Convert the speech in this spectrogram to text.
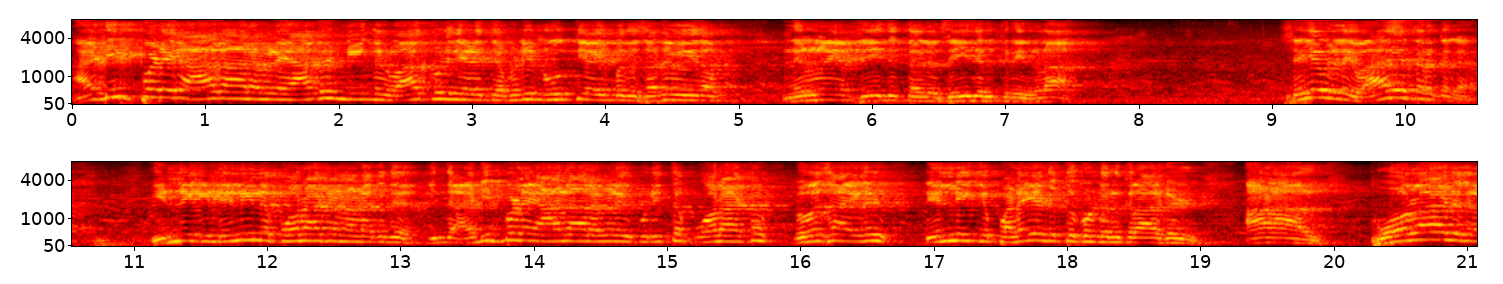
அடிப்படை ஆதார விலையாக நீங்கள் வாக்குறுதி அளித்தபடி நூத்தி ஐம்பது சதவிகிதம் நிர்ணயம் செய்து செய்திருக்கிறீர்களா? செய்யவில்லை வாயை திறக்கல. இன்னைக்கு டெல்லியில போராட்டம் நடக்குது. இந்த அடிப்படை ஆதார விலை குறித்த போராட்டம் விவசாயிகள் டெல்லிக்கு படையெடுத்துக் கொண்டிருக்கிறார்கள். ஆனால் போராடுகிற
